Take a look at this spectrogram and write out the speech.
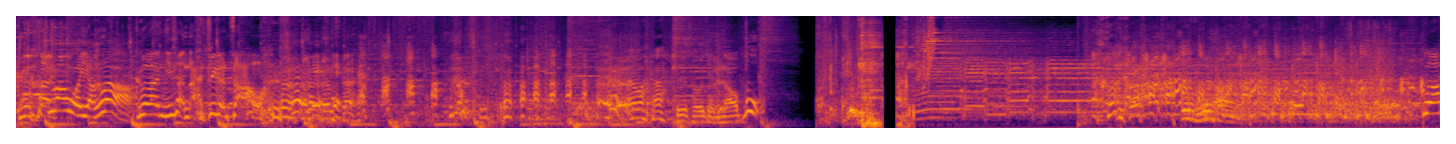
哥，希望我赢了。哥，你想拿这个砸我？来吧，石头剪刀布。哥，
